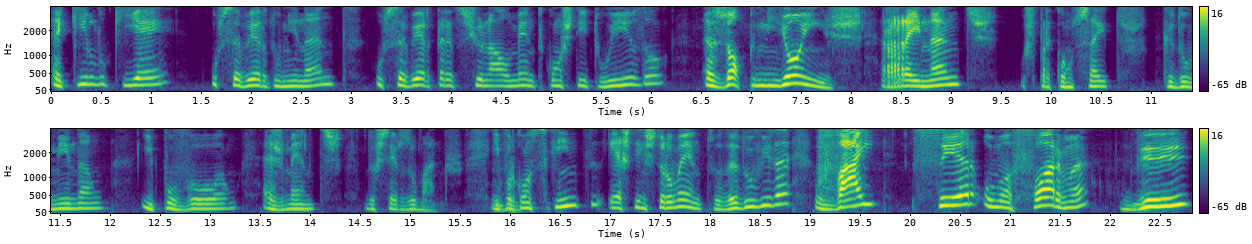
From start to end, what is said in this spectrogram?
aquilo que é o saber dominante, o saber tradicionalmente constituído, as opiniões reinantes, os preconceitos que dominam e povoam as mentes dos seres humanos. E, por conseguinte, este instrumento da dúvida vai ser uma forma de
